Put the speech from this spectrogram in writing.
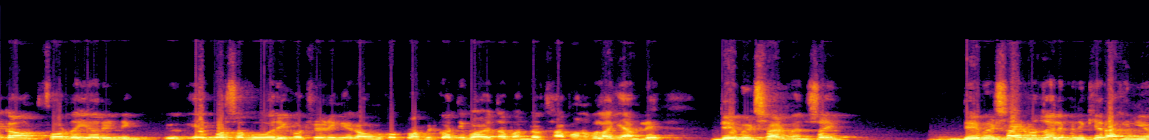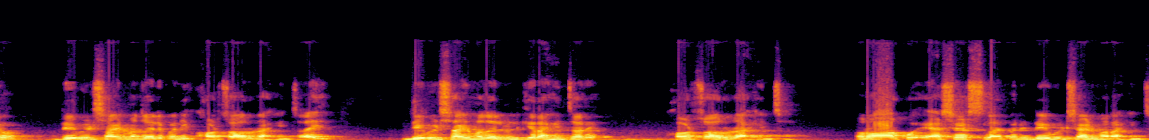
account for the year ending एक वर्षभरिको ट्रेडिङ एकाउन्टको प्रफिट कति भयो त भनेर थाहा पाउनुको लागि हामीले डेबिट साइडमा हेर्नुहोस् है? डेबिट साइडमा जहिले पनि के राखिने हो? डेबिट साइडमा जहिले पनि खर्चहरू राखिन्छ है? डेबिट साइडमा जहिले पनि के राखिन्छ अरे? खर्चहरू राखिन्छ। र अर्को एसेट्सलाई पनि डेबिट साइडमा राखिन्छ।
